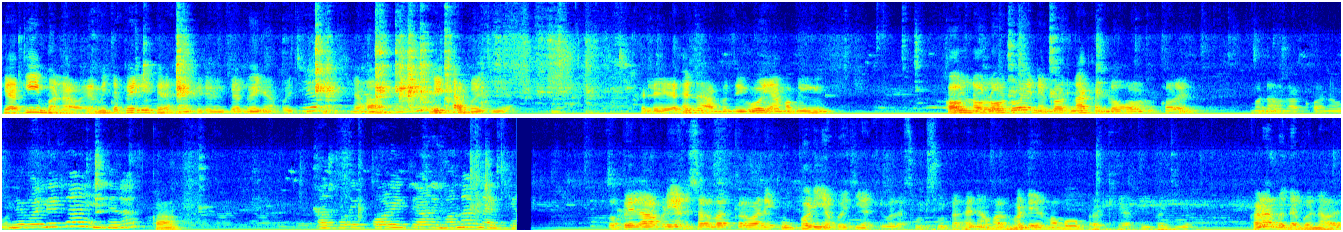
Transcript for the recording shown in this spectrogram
કે આ કી બનાવે? એમ તો પહેલી ફેર હા કર્યું કે ગળ્યા ભજીયા. હા મીઠા ભજીયા. એટલે હે ને આ બધી હોય આમાં કંઈ ઘઉંનો લોટ હોય ને ઘર નાખીને લવણ કરે ને બનાવી નાખવાના હોય. કાં? નાખી. તો પહેલાં આપણે એને શરૂઆત કરવાની કુંભણિયા ભજીયાથી ઓલા છૂટ છૂટા હે ને અમારા મંડેરમાં બહુ પ્રખ્યાત ભજીયા. ઘણા બધા બનાવે.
